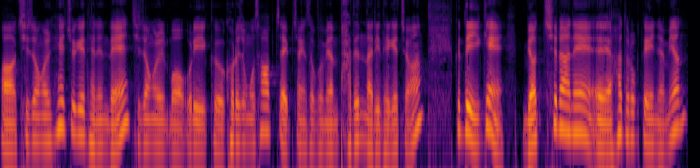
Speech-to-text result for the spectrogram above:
어, 지정을 해주게 되는데 지정을 뭐 우리 그 거래정보 사업자 입장에서 보면 받은 날이 되겠죠. 근데 이게 며칠 안에 에, 하도록 되어 있냐면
